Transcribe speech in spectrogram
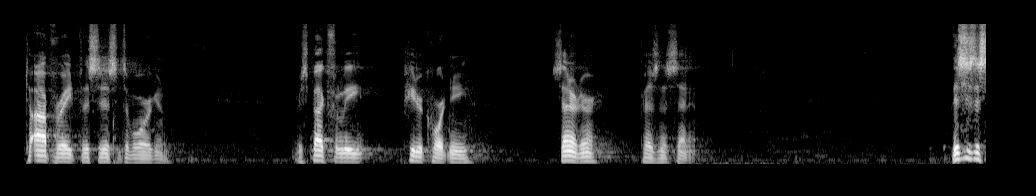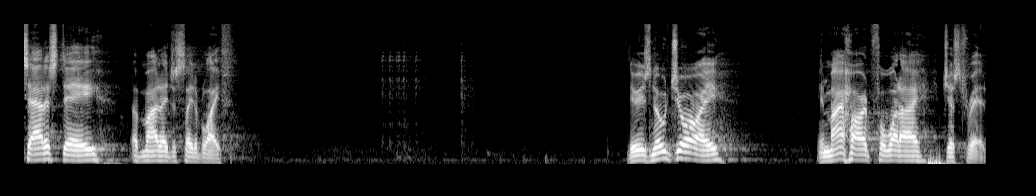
to operate for the citizens of Oregon. Respectfully, Peter Courtney, Senator, President of the Senate. This is the saddest day of my legislative life. There is no joy in my heart for what I just read.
